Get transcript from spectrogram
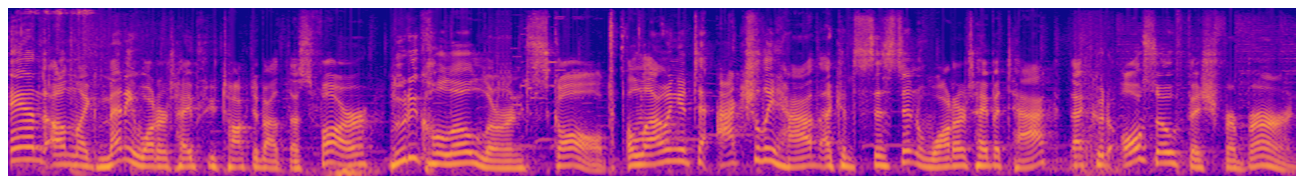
And unlike many water types we've talked about thus far, Ludicolo learned Scald, allowing it to actually have a consistent water type attack that could also fish for burn.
